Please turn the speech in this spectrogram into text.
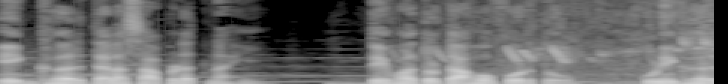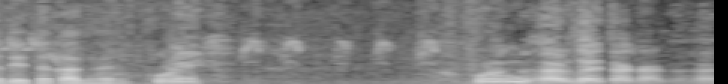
एक घर त्याला सापडत नाही तेव्हा तो टाहो फोडतो कुणी घर देतं का घर? कुणी? कुणी घर देता का घर?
